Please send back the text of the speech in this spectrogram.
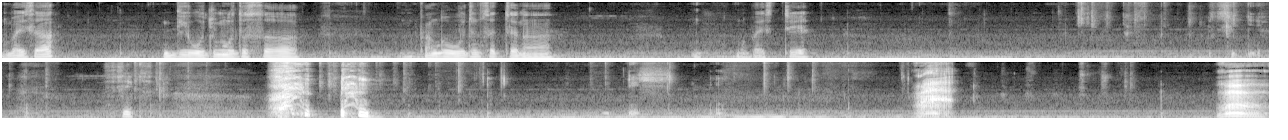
맛있어? 네 오줌 묻었어. 방금 오줌 쌌잖아. 음, 뭐 맛있지? 이 새끼. 이 새끼. 啊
